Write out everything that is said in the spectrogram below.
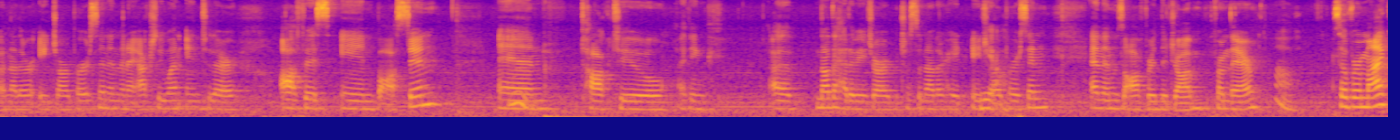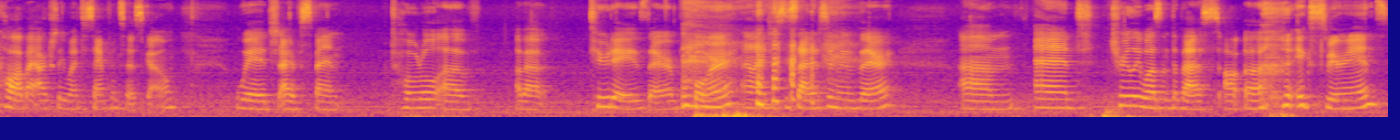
another HR person and then I actually went into their office in Boston and talked to I think uh, not the head of HR but just another HR Yeah. person and then was offered the job from there. Oh. So for my co-op, I actually went to San Francisco, which I've spent total of about two days there before, and I just decided to move there. Um, and truly wasn't the best uh, uh, experience,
